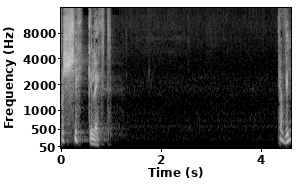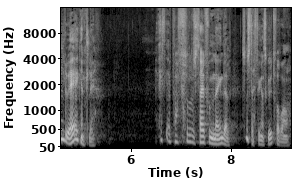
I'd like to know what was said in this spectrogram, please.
på skikkelig. Hva vil du egentlig? Jeg, jeg å si for min egen del syns dette er ganske utfordrende.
